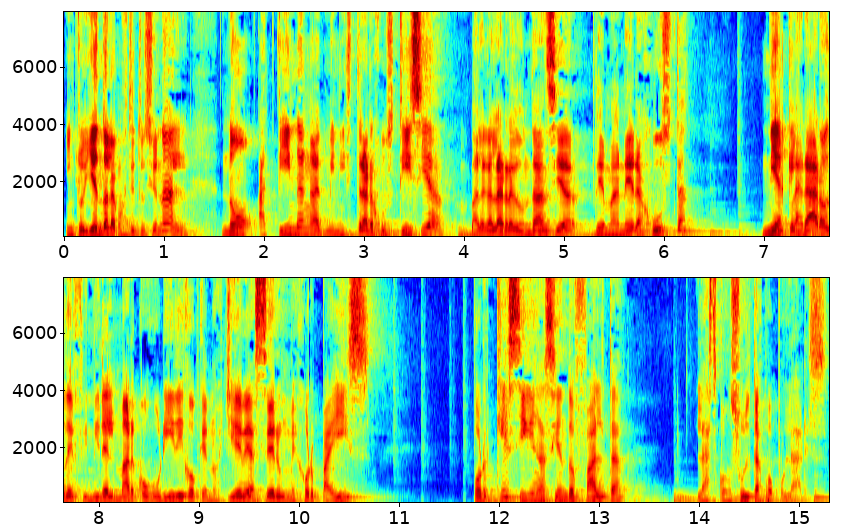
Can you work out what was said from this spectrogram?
incluyendo la Constitucional, no atinan a administrar justicia, valga la redundancia, de manera justa? ¿Ni aclarar o definir el marco jurídico que nos lleve a ser un mejor país? ¿Por qué siguen haciendo falta las consultas populares?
